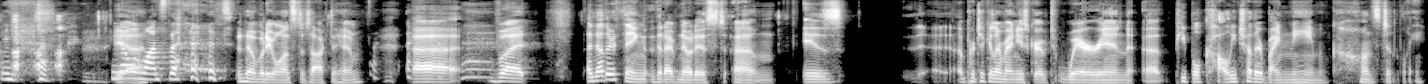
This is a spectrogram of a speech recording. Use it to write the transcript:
No Yeah. one wants that. nobody wants to talk to him. Uh, but another thing that I've noticed um, is a particular manuscript wherein uh, people call each other by name constantly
